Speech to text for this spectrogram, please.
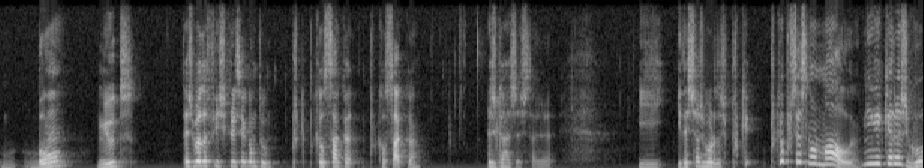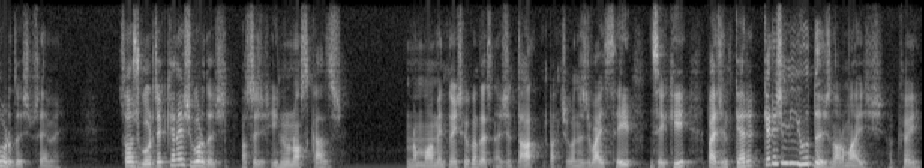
bom, miúdo, és boa da fixe, queria ser como tu. Porque, porque ele saca, porque ele saca as gajas, estás a ver? E, e deixa as gordas, porque, porque é o processo normal. Ninguém quer as gordas, percebem? Só os gordos é que querem as gordas. Ou seja, e no nosso caso, normalmente não é isto que acontece. né? A gente está, pá, as gordas vai sair, não sei o quê, pá, a gente quer, quer as miúdas normais, ok?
